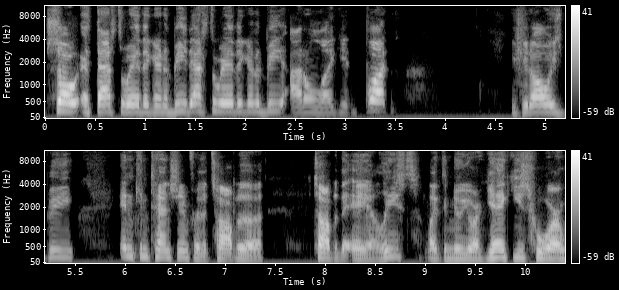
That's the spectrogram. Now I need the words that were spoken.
So if that's the way they're going to be, that's the way they're going to be. I don't like it, but you should always be in contention for the top of the top of the AL East, like the New York Yankees, who are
